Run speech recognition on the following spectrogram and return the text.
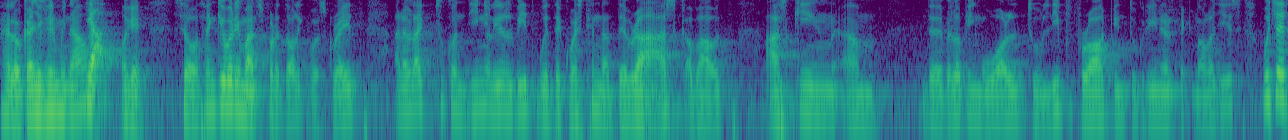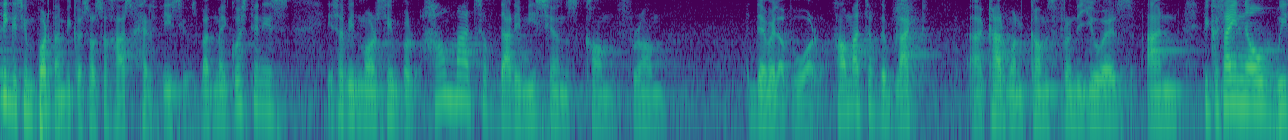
Hello, can you hear me now? Yeah. Okay. So thank you very much for the talk. It was great. And I'd like to continue a little bit with the question that Deborah asked about asking um, the developing world to leapfrog into greener technologies, which I think is important because also has health issues. But my question is, is a bit more simple. How much of that emissions come from developed world? How much of the black uh, carbon comes from the US? And because I know we,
